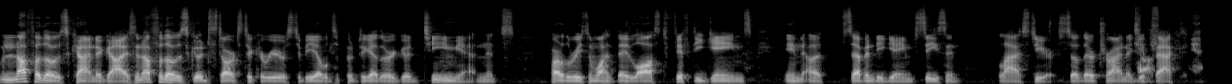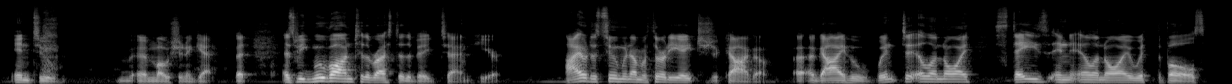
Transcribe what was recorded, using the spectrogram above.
enough of those kind of guys, enough of those good starts to careers to be able to put together a good team yet. And it's part of the reason why they lost 50 games in a 70 game season last year. So they're trying to get back into motion again. But as we move on to the rest of the Big Ten here, Ayo Dosunmu a number 38 to Chicago, a, a guy who went to Illinois, stays in Illinois with the Bulls,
